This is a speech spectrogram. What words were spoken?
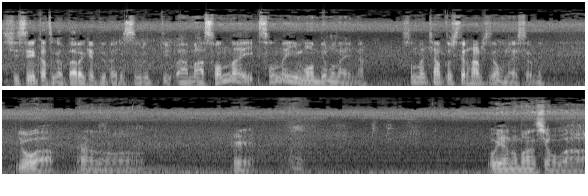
私生活がだらけてたりするっていう。あまあそんなそんないいもんでもないな。そんなちゃんとしてる話でもないですよね。要はあのええ親のマンションは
